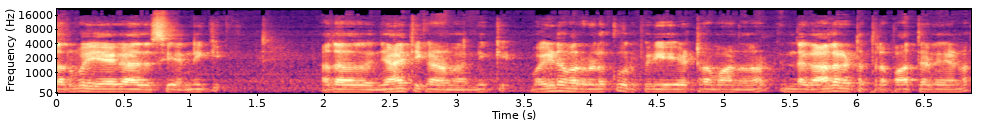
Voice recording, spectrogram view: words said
சர்வ ஏகாதசி அன்னைக்கு அதாவது ஞாயிற்றுக்கிழமை அன்னைக்கு வைணவர்களுக்கு ஒரு பெரிய ஏற்றமான நாள். இந்த காலகட்டத்தில் பார்த்தீங்கன்னா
